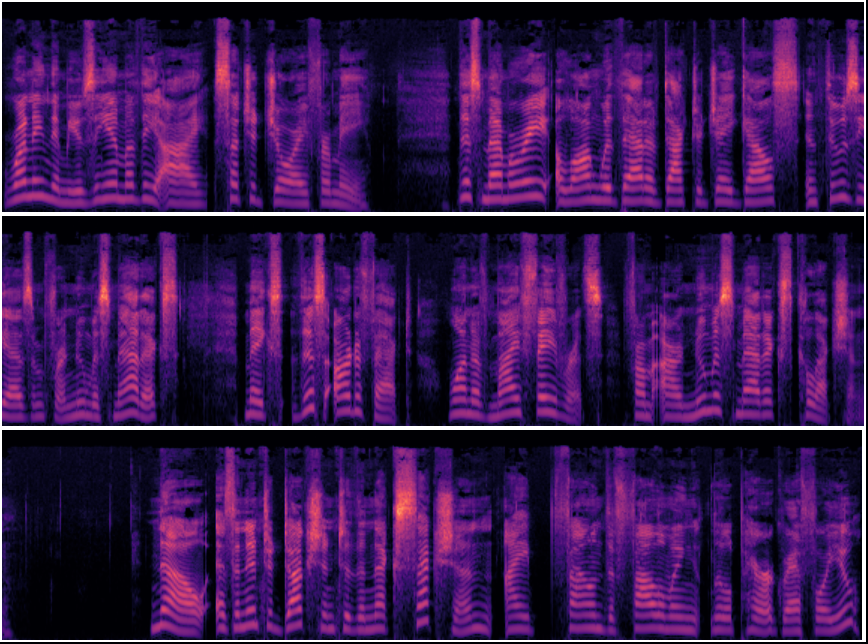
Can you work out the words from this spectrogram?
running the Museum of the Eye such a joy for me. This memory, along with that of Dr. J. Galst's enthusiasm for numismatics, makes this artifact one of my favorites from our numismatics collection. Now, as an introduction to the next section, I found the following little paragraph for you.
